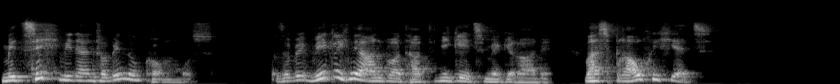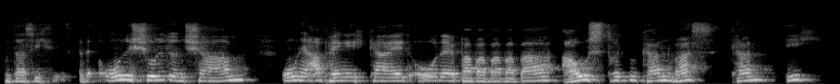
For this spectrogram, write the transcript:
mit sich wieder in Verbindung kommen muss. Also wirklich eine Antwort hat, wie geht es mir gerade? Was brauche ich jetzt? Und dass ich ohne Schuld und Scham, ohne Abhängigkeit, ohne ba, ba, ba, ba, ba ausdrücken kann, was? kann ich,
